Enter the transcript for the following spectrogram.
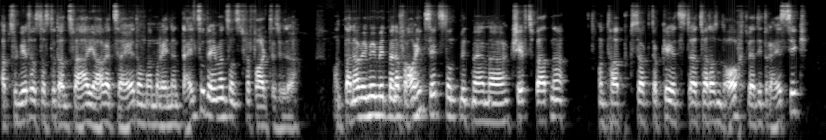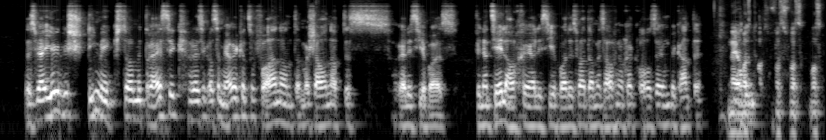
absolviert hast, hast du dann zwei Jahre Zeit, um am Rennen teilzunehmen, sonst verfällt es wieder. Und dann habe ich mich mit meiner Frau hingesetzt und mit meinem Geschäftspartner und habe gesagt, okay, jetzt äh, 2008 werde ich 30. Das wäre irgendwie stimmig, so mit 30 reise aus Amerika zu fahren und mal schauen, ob das realisierbar ist. Finanziell auch realisierbar. Das war damals auch noch eine große Unbekannte. Naja, was, was, was, was,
